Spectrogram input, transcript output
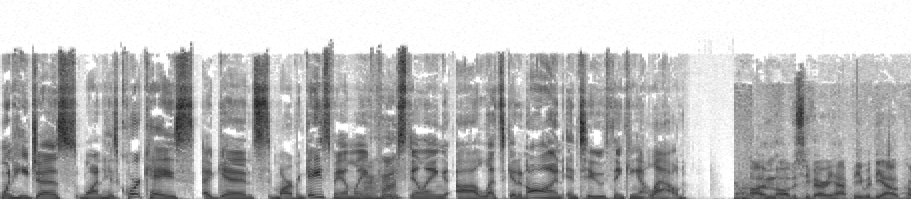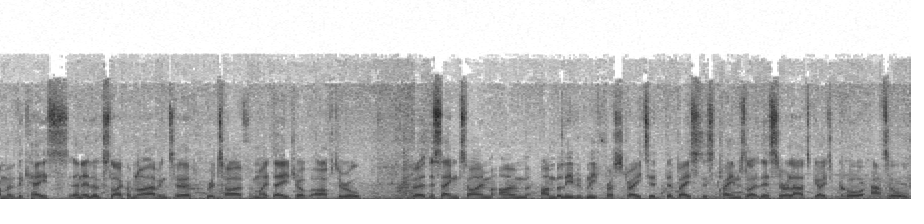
when he just won his court case against Marvin Gaye's family for stealing uh, Let's Get It On into Thinking Out Loud. I'm obviously very happy with the outcome of the case, and it looks like I'm not having to retire from my day job after all. But at the same time, I'm unbelievably frustrated that baseless claims like this are allowed to go to court at all.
